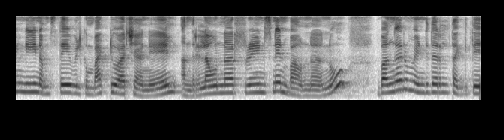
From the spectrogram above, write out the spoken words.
అండి నమస్తే. Welcome back to our channel అందరు ఎలా ఉన్నారు ఫ్రెండ్స్ నేను బాగున్నాను. బంగారం వెండి ధరలు తగ్గితే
